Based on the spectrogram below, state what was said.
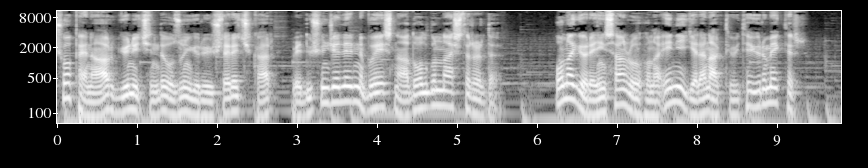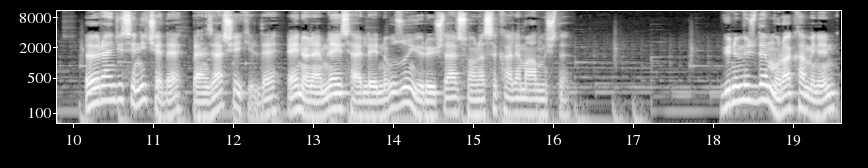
Schopenhauer gün içinde uzun yürüyüşlere çıkar ve düşüncelerini bu esnada olgunlaştırırdı. Ona göre insan ruhuna en iyi gelen aktivite yürümektir. Öğrencisi Nietzsche de benzer şekilde en önemli eserlerini uzun yürüyüşler sonrası kaleme almıştı. Günümüzde Murakami'nin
